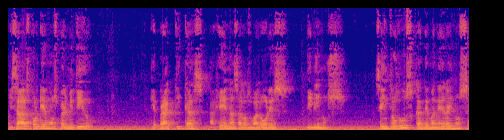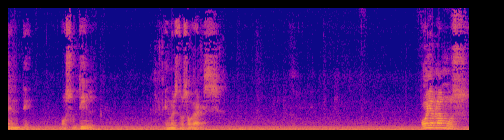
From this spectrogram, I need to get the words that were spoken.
Quizás porque hemos permitido que prácticas ajenas a los valores divinos se introduzcan de manera inocente o sutil en nuestros hogares. Hoy hablamos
